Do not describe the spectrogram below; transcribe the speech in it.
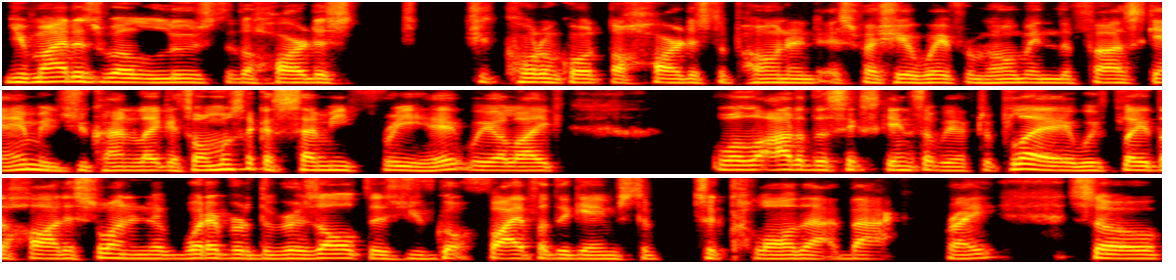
you might as well lose to the hardest quote unquote the hardest opponent, especially away from home in the first game. Is you kind of like it's almost like a semi free hit where you're like, well, out of the six games that we have to play, we've played the hardest one, and whatever the result is, you've got five other games to to claw that back, right? So.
